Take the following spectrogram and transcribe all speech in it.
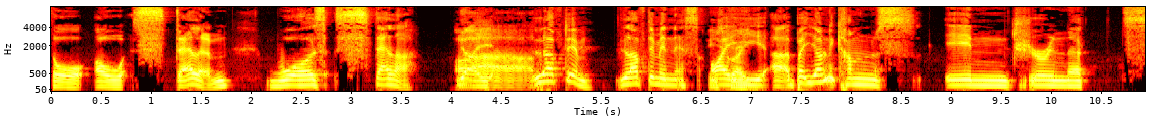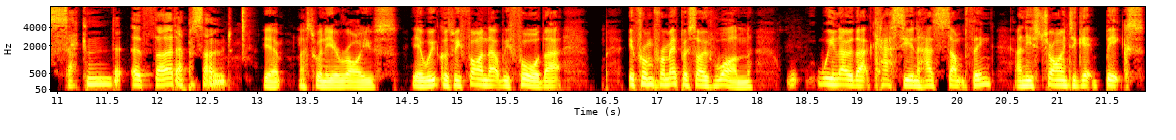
thought, oh, Stellan was stellar. I Yeah. loved him, loved him in this. He's I, uh, but he only comes in during the second, uh, third episode. Yeah, that's when he arrives. Yeah, because we, find out before that if from from episode one, we know that Cassian has something, and he's trying to get Bix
